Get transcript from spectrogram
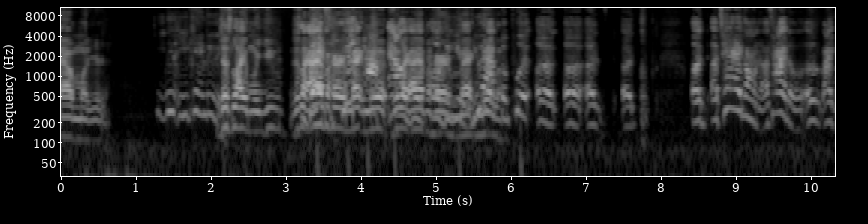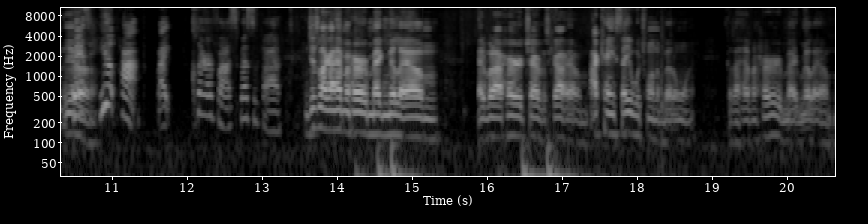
album of the year? You, can't do that. Just like when you, just like I haven't heard Mac Miller. Just like I haven't heard year. Mac You Miller. You have to put a a a a, a, a tag on it, a title, uh, like Yeah. best hip hop, like clarify, specify. Just like I haven't heard Mac Miller album, but I heard Travis Scott album. I can't say which one the better one because I haven't heard Mac Miller album.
